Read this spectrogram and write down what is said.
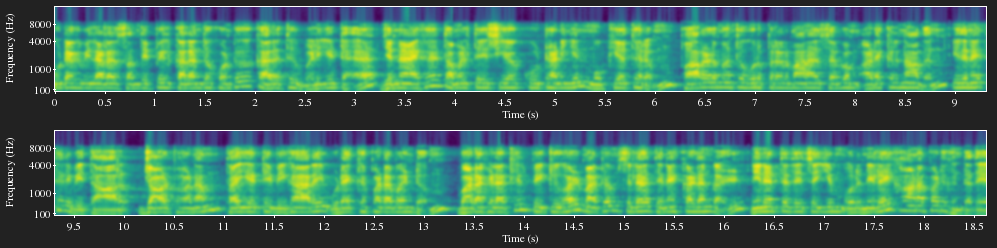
ஊடகவியலாளர் சந்திப்பில் கலந்து கொண்டு கருத்து வெளியிட்ட ஜனநாயக தமிழ் தேசிய கூட்டணியின் முக்கியத்தரும் பாராளுமன்ற உறுப்பினருமான செல்வம் அடைக்கலநாதன் இதனை தெரிவித்தார். ஜாழ்ப்பாணம் தையட்டி விகாரை உடைக்கப்பட வேண்டும். வடகிழக்கில் பிக்குகள் மற்றும் சில திணைக்களங்கள் நினைத்ததை செய்யும் ஒரு நிலை காணப்படுகின்றது.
